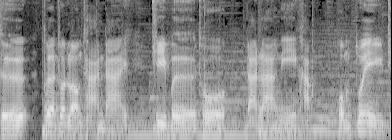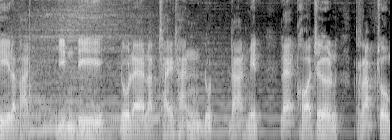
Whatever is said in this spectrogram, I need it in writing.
ซื้อเพื่อทดลองทานได้ที่เบอร์โทรด้านล่างนี้ครับ ผมตุ้ยธีรพัฒน์ยินดีดูแลรับใช้ท่านดุดด้านมิตร และขอเชิญรับชม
